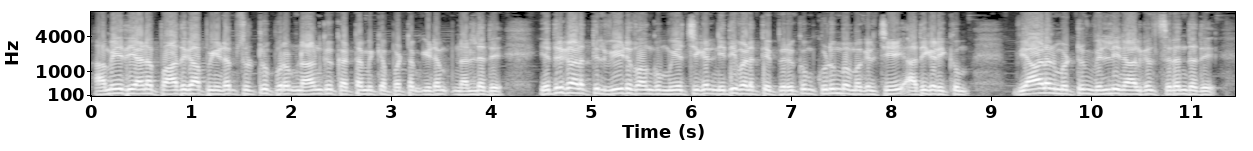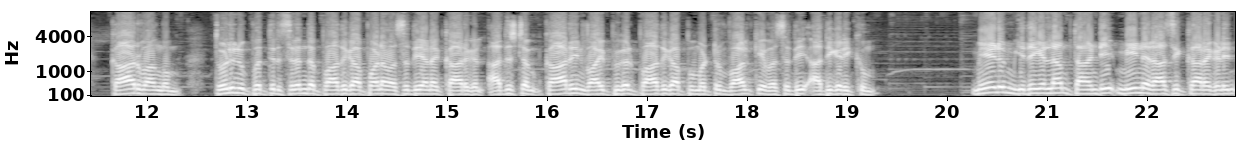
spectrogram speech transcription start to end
அமைதியான பாதுகாப்பு இடம் சுற்றுப்புறம் நான்கு கட்டமைக்கப்பட்ட இடம் நல்லது. எதிர்காலத்தில் வீடு வாங்கும் முயற்சிகள் நிதி வளத்தை பெருக்கும் குடும்ப மகிழ்ச்சியை அதிகரிக்கும். வியாழன் மற்றும் வெள்ளி நாள்கள் சிறந்தது. கார் வாங்கும். தொழில்நுட்பத்தில் சிறந்த பாதுகாப்பான வசதியான கார்கள். அதிர்ஷ்டம் காரின் வாய்ப்புகள் பாதுகாப்பு மற்றும் வாழ்க்கை வசதி அதிகரிக்கும். மேலும் இதையெல்லாம் தாண்டி மீன ராசிக்காரர்களின்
